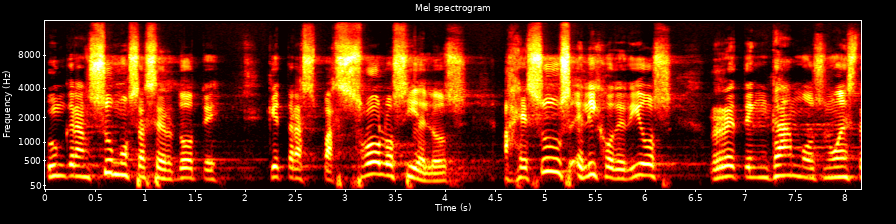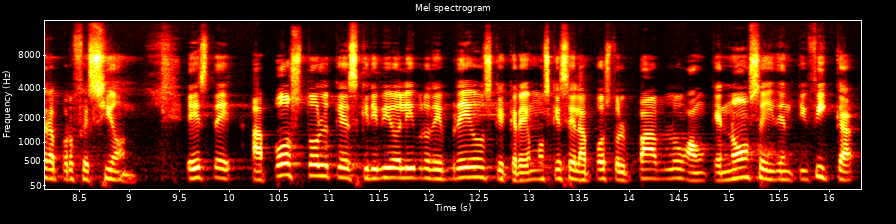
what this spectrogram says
un gran sumo sacerdote que traspasó los cielos, a Jesús el Hijo de Dios, retengamos nuestra profesión. Este apóstol que escribió el libro de Hebreos, que creemos que es el apóstol Pablo, aunque no se identifica,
